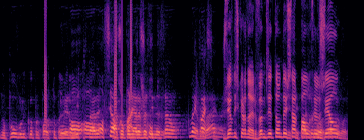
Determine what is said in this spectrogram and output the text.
No público, a propósito do Primeiro-Ministro oh, oh, estar oh, a acompanhar a vacinação. Como é que é vai ser? José Luís Carneiro, vamos então deixar sim, sim, Paulo favor, Rangel.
